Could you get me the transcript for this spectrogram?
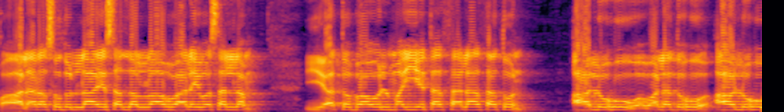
काल रसूलुल्लाह सल्लल्लाहु अलैहि वसल्लम, यतबाउल मय्यत सलासतुन। अहलुहु वलदुहु अहलुहु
